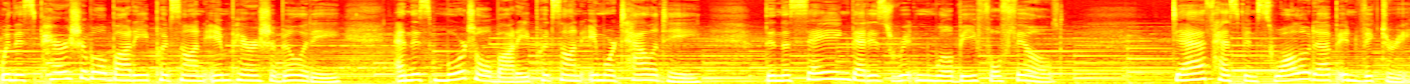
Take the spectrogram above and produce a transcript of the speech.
When this perishable body puts on imperishability, and this mortal body puts on immortality, then the saying that is written will be fulfilled Death has been swallowed up in victory.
